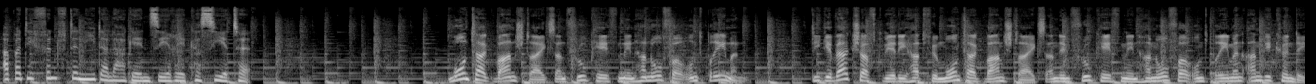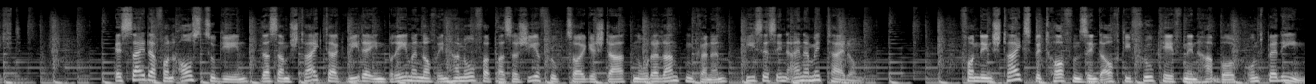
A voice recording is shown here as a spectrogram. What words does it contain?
aber die fünfte Niederlage in Serie kassierte. Montag Warnstreiks an Flughäfen in Hannover und Bremen. Die Gewerkschaft Verdi hat für Montag Warnstreiks an den Flughäfen in Hannover und Bremen angekündigt. Es sei davon auszugehen, dass am Streiktag weder in Bremen noch in Hannover Passagierflugzeuge starten oder landen können, hieß es in einer Mitteilung. Von den Streiks betroffen sind auch die Flughäfen in Hamburg und Berlin.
